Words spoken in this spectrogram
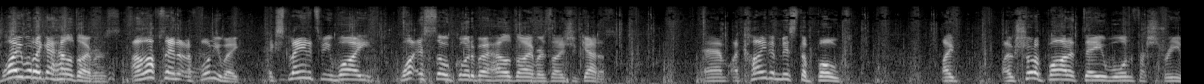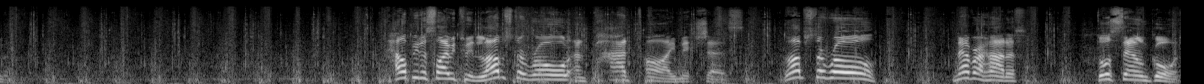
why would I get Helldivers? I'm not saying it in a funny way. Explain it to me. Why? What is so good about Helldivers that I should get it? Um, I kind of missed the boat. I I should have bought it day one for streaming. Help you decide between lobster roll and pad thai, Mitch says. Lobster roll, never had it. Does sound good.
